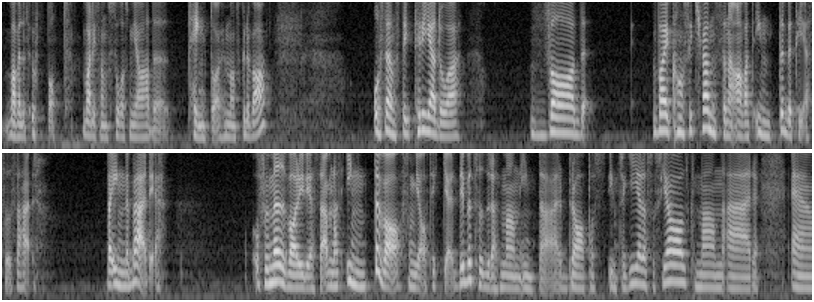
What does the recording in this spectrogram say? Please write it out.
vara väldigt uppåt. Det var liksom så som jag hade tänkt då hur man skulle vara. Och sen steg tre då, vad vad är konsekvenserna av att inte bete sig så här? Vad innebär det? Och för mig var det ju det så här, men att inte vara som jag tycker, det betyder att man inte är bra på att interagera socialt, man är, eh,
